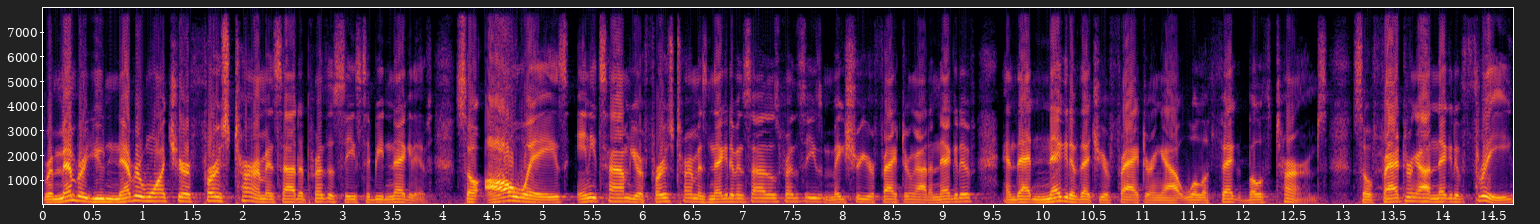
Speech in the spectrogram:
Remember, you never want your first term inside the parentheses to be negative. So always, anytime your first term is negative inside those parentheses, make sure you're factoring out a negative, and that negative that you're factoring out will affect both terms. So factoring out negative 3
